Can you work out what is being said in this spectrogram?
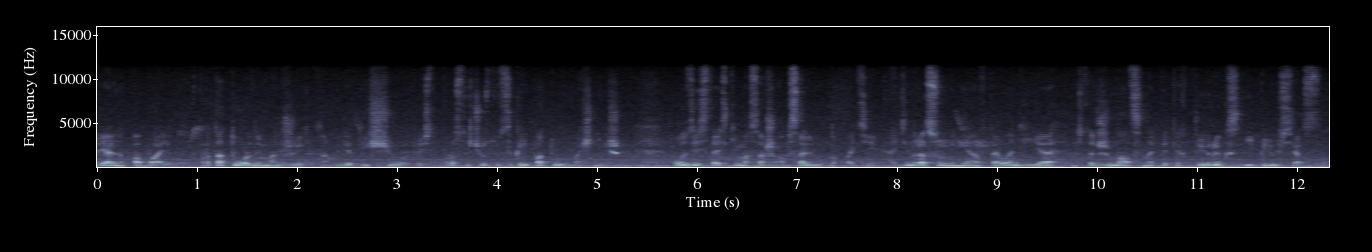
реально побаливает, прототорный манжете там, где-то еще, то есть просто чувствуется крепатура мощнейшая. Вот здесь тайский массаж абсолютно по теме. Один раз у меня в Таиланде я значит, отжимался на петлях TRX и переусердствовал.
